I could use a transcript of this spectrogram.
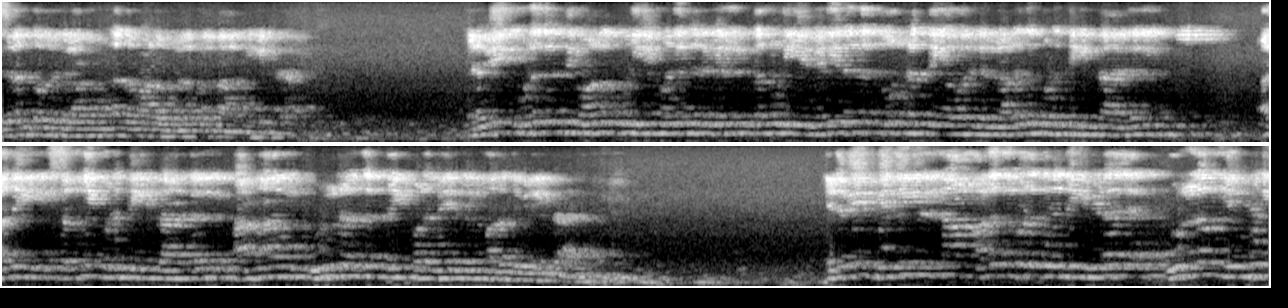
சிறந்தவர்களாக உன்னதமானவர்களாக ஆக்குகின்றார். எனவே உலகத்தில் வாழக்கூடிய மனிதர்கள் தன்னுடைய வெளிரங்க தோற்றத்தை அவர்கள் அழகுபடுத்துகின்றார்கள். அதை சந்தைப்படுத்துகின்றார்கள் ஆனால் உள்ரங்கத்தை பல பேர்கள் மறந்து விடுகிறார்கள் எனவே வெளியில் நாம் அழகுபடுத்துவதை விட உள்ளம் எப்படி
